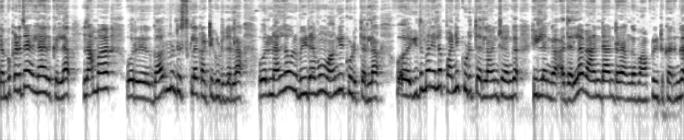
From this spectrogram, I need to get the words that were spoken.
நம்ம கிட்ட தான் எல்லாம் இருக்குல்ல. நம்ம ஒரு ஒரு கவர்மெண்ட் ரிஸ்கில் கட்டி கொடுத்துடலாம். ஒரு நல்ல ஒரு வீடாகவும் வாங்கி கொடுத்துடலாம். இது மாதிரிலாம் பண்ணி கொடுத்துடலான்றாங்க. இல்லைங்க அதெல்லாம் வேண்டான்றாங்க மாப்பிட்டுக்காருங்க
